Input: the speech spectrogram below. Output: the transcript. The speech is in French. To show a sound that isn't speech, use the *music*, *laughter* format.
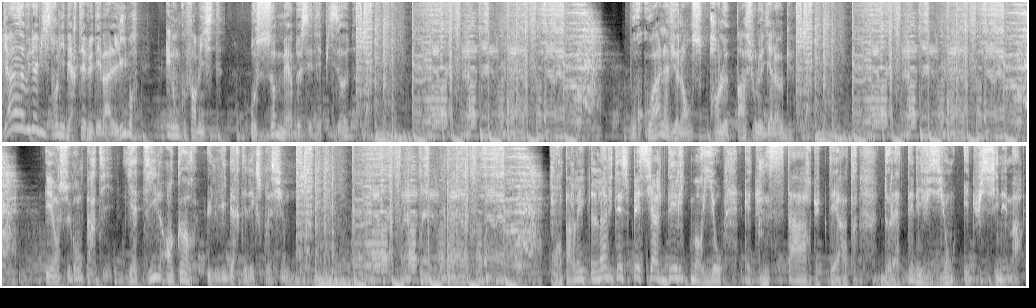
Bienvenue à Bistro Liberté, le débat libre et non conformiste. Au sommaire de cet épisode, pourquoi la violence prend le pas sur le dialogue? Et en seconde partie, y a-t-il encore une liberté d'expression? Pour en parler, l'invité spécial d'Éric Morillo est une star du théâtre, de la télévision et du cinéma.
